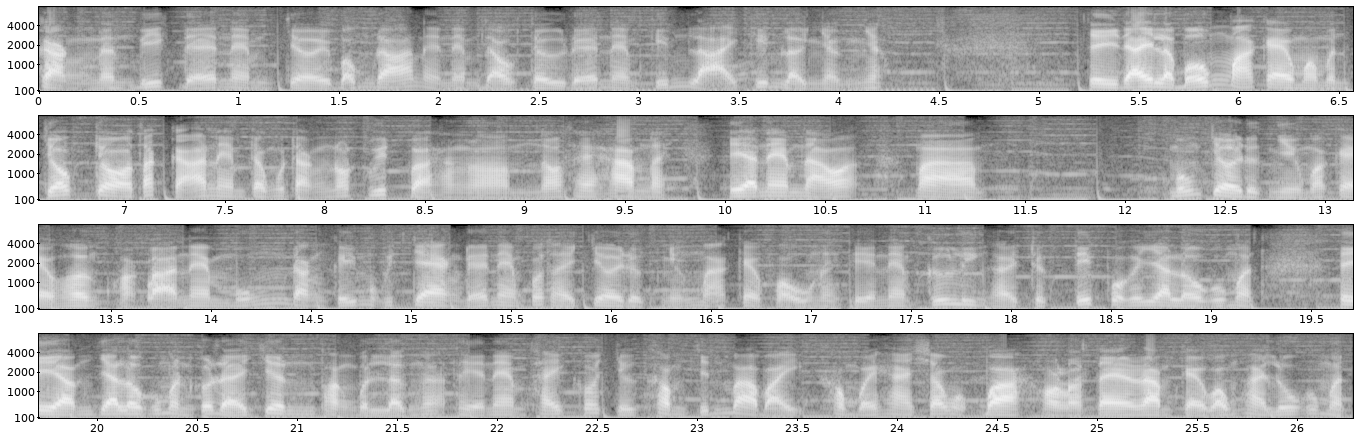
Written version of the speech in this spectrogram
cần nên biết để anh em chơi bóng đá này anh em đầu tư để anh em kiếm lãi kiếm lợi nhuận nha thì đây là bốn mã kèo mà mình chốt cho tất cả anh em trong cái trận Norwich và thằng uh, Nottingham này thì anh em nào mà muốn chơi được nhiều mã kèo hơn hoặc là anh em muốn đăng ký một cái trang để anh em có thể chơi được những mã kèo phụ này thì anh em cứ liên hệ trực tiếp qua cái Zalo của mình. Thì ờ, Zalo um, của mình có để trên phần bình luận á, thì anh em thấy có chữ 0937 072613 hoặc là Telegram kèo bóng hai lúa của mình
